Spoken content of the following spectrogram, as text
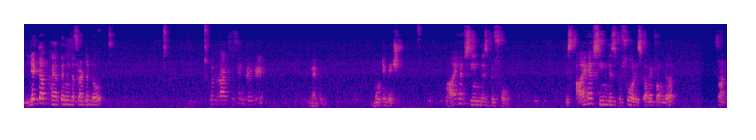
lit up happen in the frontal lobe? Was accessing memory? Memory. Motivation. I have seen this before. This I have seen this before is coming from the front.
